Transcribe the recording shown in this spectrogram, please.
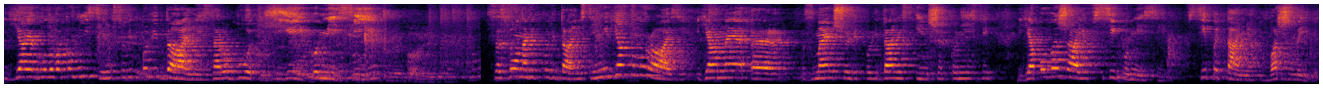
я, як голова комісії, несу відповідальність за роботу цієї комісії. Це зона відповідальності. Ні в якому разі я не е, зменшую відповідальність інших комісій. Я поважаю всі комісії, всі питання важливі.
